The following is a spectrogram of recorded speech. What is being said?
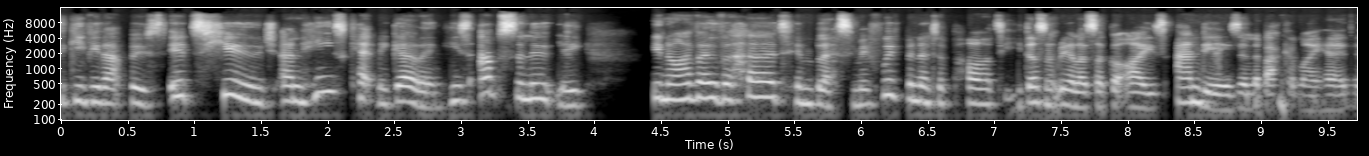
to give you that boost, it's huge. And he's kept me going. He's absolutely, you know, I've overheard him, bless him. If we've been at a party, he doesn't realize I've got eyes and ears in the back of my head.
